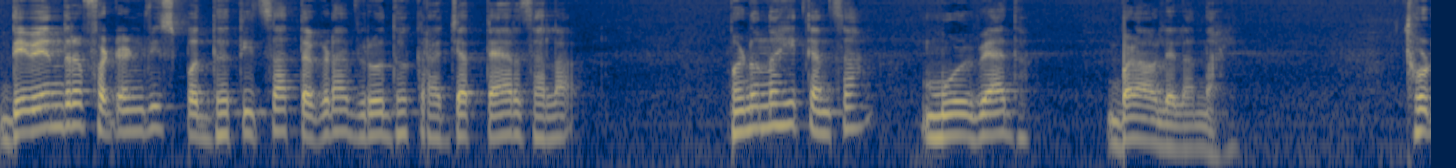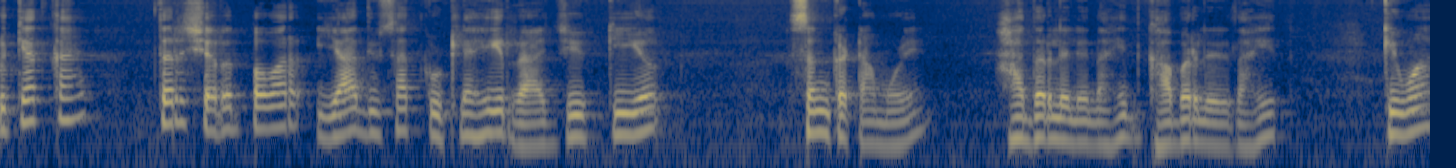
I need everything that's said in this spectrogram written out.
देवेंद्र फडणवीस पद्धतीचा तगडा विरोधक राज्यात तयार झाला. म्हणूनही त्यांचा मूळव्याध बळावलेला नाही. थोडक्यात काय? तर शरद पवार या दिवसात कुठल्याही राजकीय संकटामुळे हादरलेले नाहीत घाबरलेले नाहीत किंवा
